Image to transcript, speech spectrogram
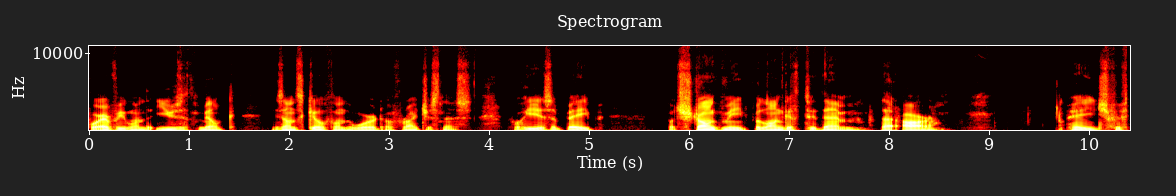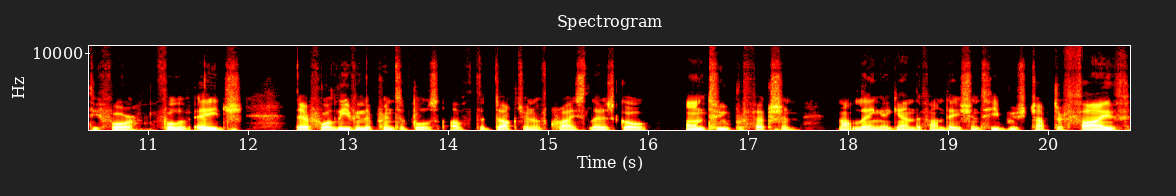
For every one that useth milk is unskilful in the word of righteousness, for he is a babe. But strong meat belongeth to them that are page 54, full of age. Therefore, leaving the principles of the doctrine of Christ, let us go unto perfection, not laying again the foundations. Hebrews chapter 5,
